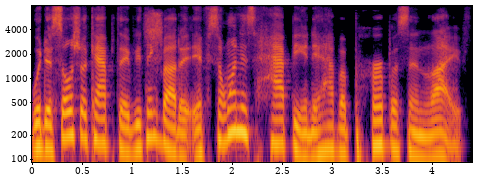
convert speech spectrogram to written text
with the social capital, if you think about it, if someone is happy and they have a purpose in life,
